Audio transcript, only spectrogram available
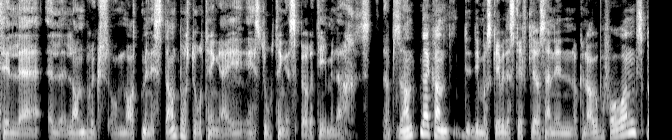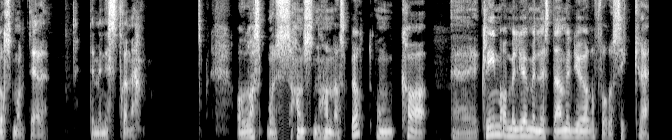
til eh, landbruks- og matministeren på Stortinget i, i Stortingets spørretime. der representantene kan, de, må skrive det skriftlig og sende inn noen dager på forhånd, spørsmål til, til ministrene. Og Rasmus Hansen han har spurt om hva eh, klima- og miljøministeren vil gjøre for å sikre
